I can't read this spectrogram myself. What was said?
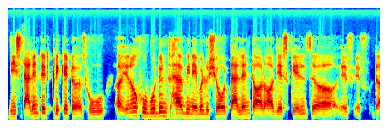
these talented cricketers who uh, you know who wouldn't have been able to show talent or, or their skills uh, if if the,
